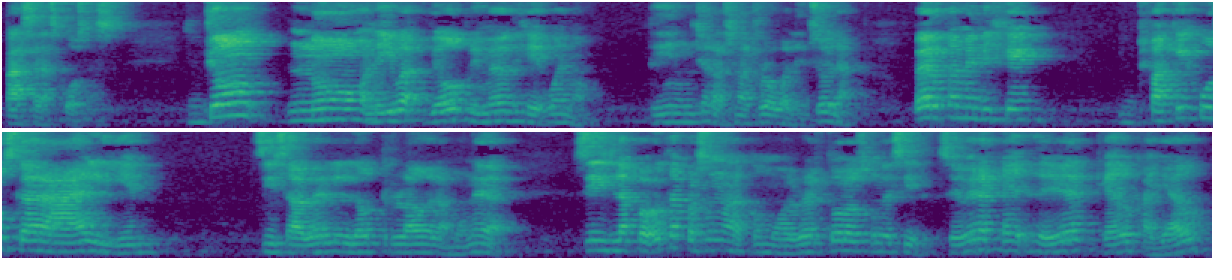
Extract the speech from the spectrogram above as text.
pasa las cosas. Yo no le iba, yo primero dije, bueno, tiene mucha razón Alfredo Valenzuela. Pero también dije, ¿para qué juzgar a alguien sin saber el otro lado de la moneda? Si la otra persona como Alberto Orozco decir, se hubiera, se hubiera quedado callado,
